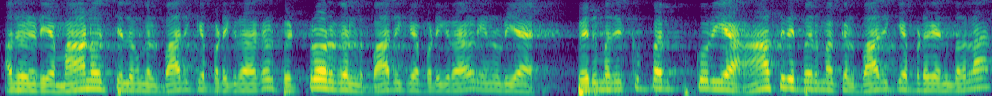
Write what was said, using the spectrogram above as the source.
அதனுடைய மாணவ செல்வங்கள் பாதிக்கப்படுகிறார்கள் பெற்றோர்கள் பாதிக்கப்படுகிறார்கள் என்னுடைய பெருமதிக்குரிய ஆசிரியர் பெருமக்கள் பாதிக்கப்படுகிறார் என்பதெல்லாம்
